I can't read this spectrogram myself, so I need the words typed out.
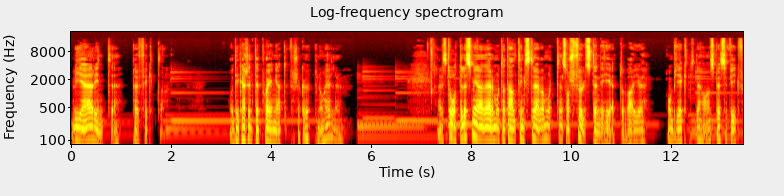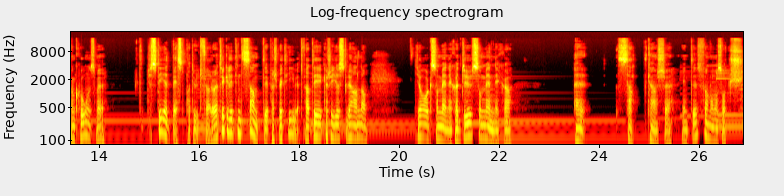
Vi är inte perfekta. Och det kanske inte är poängen att försöka uppnå heller. Aristoteles menar däremot att allting strävar mot en sorts fullständighet och varje objekt det har en specifik funktion som är just det är bäst på att utföra. Och jag tycker det är lite intressant i perspektivet för att det är kanske just det det handlar om. Jag som människa, du som människa är satt kanske, inte från någon sorts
